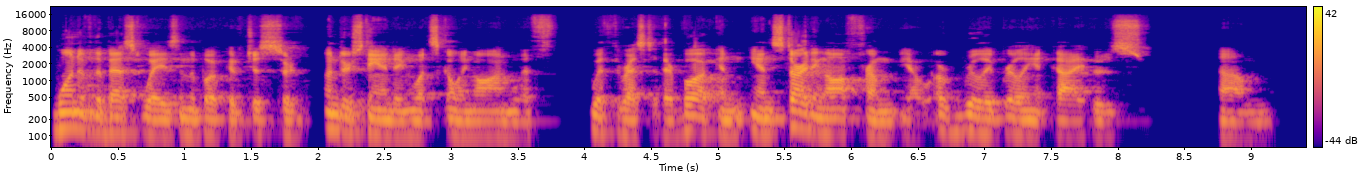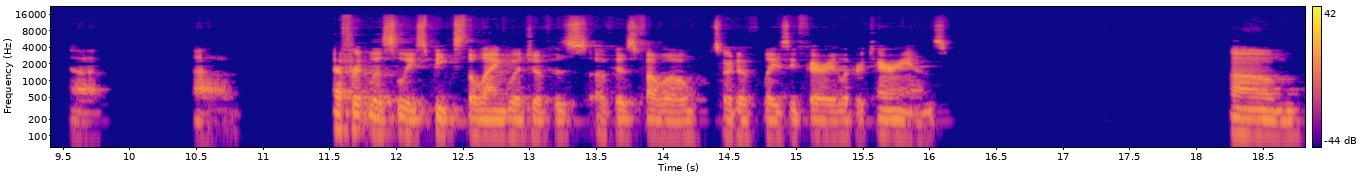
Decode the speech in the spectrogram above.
one of the best ways in the book of just sort of understanding what's going on with with the rest of their book and and starting off from you know a really brilliant guy who's um, uh, uh, effortlessly speaks the language of his of his fellow sort of laissez-faire libertarians. Um,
